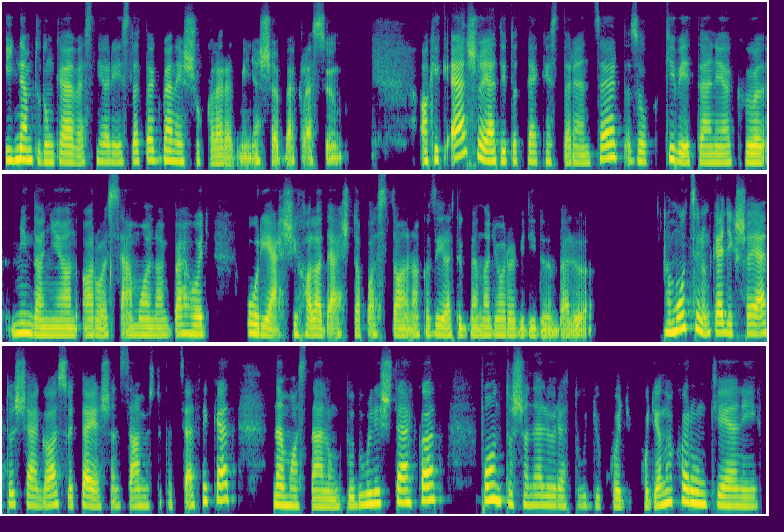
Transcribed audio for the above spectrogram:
így nem tudunk elveszni a részletekben, és sokkal eredményesebbek leszünk. Akik elsajátították ezt a rendszert, azok kivétel nélkül mindannyian arról számolnak be, hogy óriási haladást tapasztalnak az életükben nagyon rövid időn belül. A módszerünk egyik sajátossága az, hogy teljesen számoztuk a cetliket, nem használunk tudulistákat, pontosan előre tudjuk, hogy hogyan akarunk élni,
